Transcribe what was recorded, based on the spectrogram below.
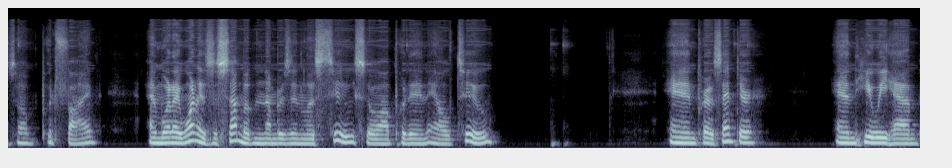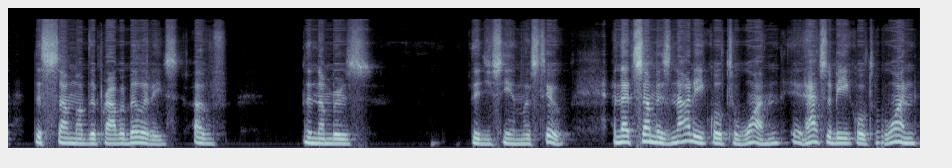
So I'll put 5. And what I want is the sum of the numbers in list 2. So I'll put in L2 and press enter. And here we have the sum of the probabilities of the numbers that you see in list 2. And that sum is not equal to 1. It has to be equal to 1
